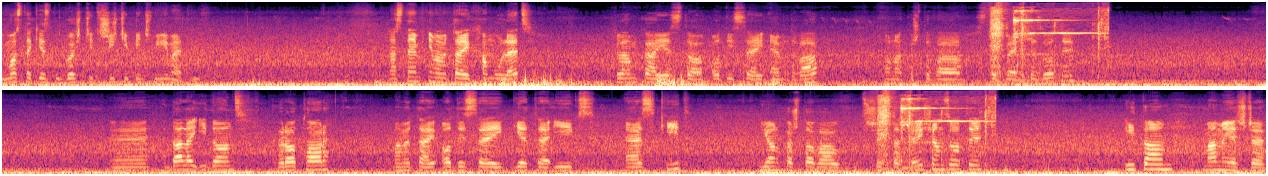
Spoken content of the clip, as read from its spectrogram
i mostek jest długości 35 mm. Następnie mamy tutaj hamulec. Klamka jest to Odyssey M2. Ona kosztowała 120 zł. Yy, Dalej idąc, rotor. Mamy tutaj Odyssey GTX S Kit i on kosztował 360 zł. I tam mamy jeszcze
